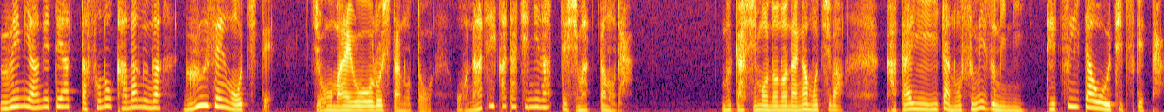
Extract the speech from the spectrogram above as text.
上に上げてあったその金具が偶然落ちて錠前を下ろしたのと同じ形になってしまったのだ。昔物の長持ちは硬い板の隅々に鉄板を打ちつけた。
